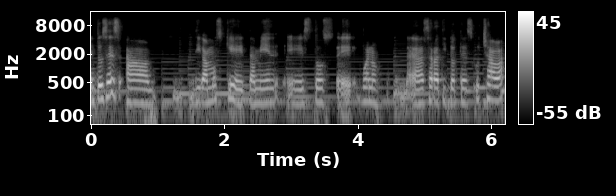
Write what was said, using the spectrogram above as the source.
entonces, ah, digamos que también estos, eh, bueno, hace ratito te escuchaba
